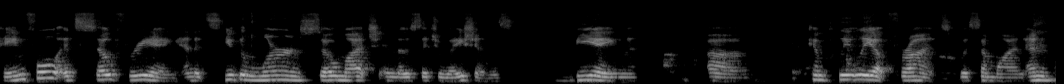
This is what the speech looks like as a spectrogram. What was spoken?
painful it's so freeing. And it's you can learn so much in those situations being um, completely upfront with someone. And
